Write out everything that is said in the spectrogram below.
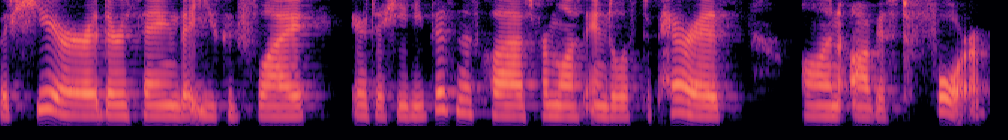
But here they're saying that you could fly Air Tahiti business class from Los Angeles to Paris on August 4.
